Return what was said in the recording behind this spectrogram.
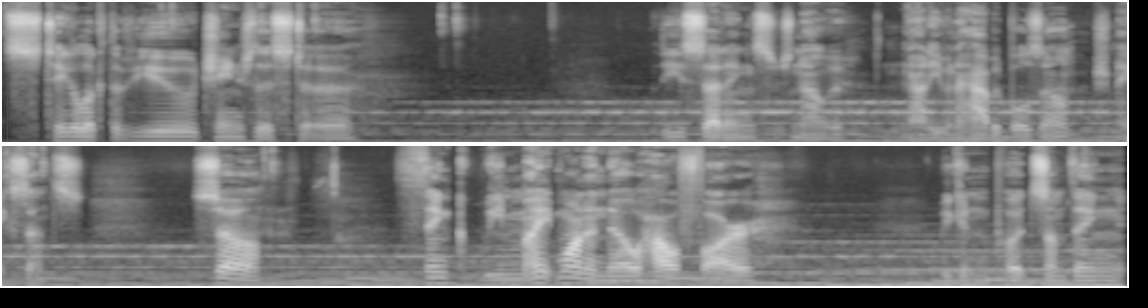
let's take a look at the view, change this to these settings. There's now not even a habitable zone, which makes sense. So, think we might want to know how far we can put something,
